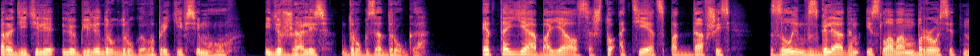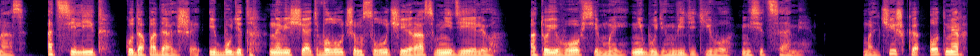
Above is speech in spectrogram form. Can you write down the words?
Родители любили друг друга вопреки всему и держались друг за друга. Это я боялся, что отец, поддавшись злым взглядам и словам, бросит нас, отселит куда подальше и будет навещать в лучшем случае раз в неделю, а то и вовсе мы не будем видеть его месяцами. Мальчишка отмер,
